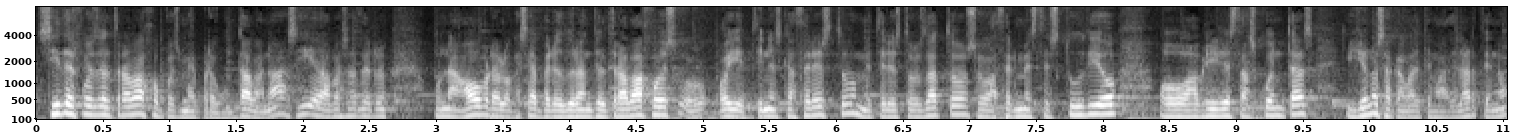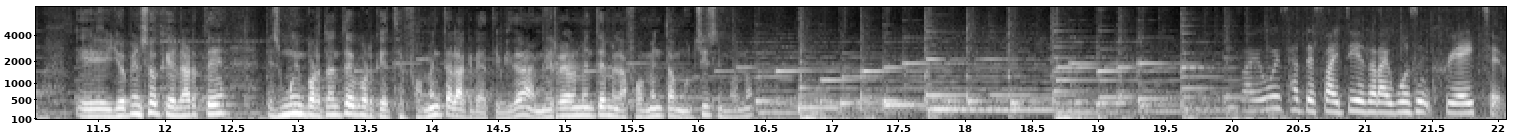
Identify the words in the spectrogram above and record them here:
Sí, después del trabajo, pues me preguntaban, ah, sí, vas a hacer una obra o lo que sea, pero durante el trabajo es, oye, tienes que hacer esto, meter estos datos, o hacerme este estudio, o abrir estas cuentas, y yo no sacaba el tema del arte, ¿no? Eh, yo pienso que el arte es muy importante porque te fomenta la creatividad, a mí realmente me la fomenta muchísimo, ¿no? I always had this idea that I wasn't creative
